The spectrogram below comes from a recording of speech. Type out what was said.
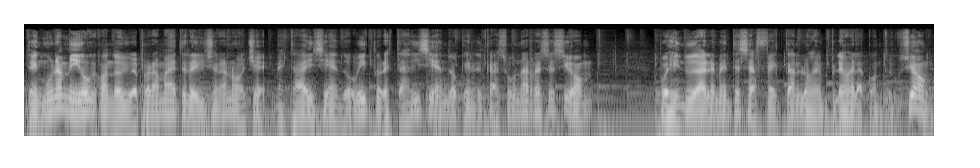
tengo un amigo que cuando vio el programa de televisión anoche me estaba diciendo, Víctor, estás diciendo que en el caso de una recesión, pues indudablemente se afectan los empleos de la construcción.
